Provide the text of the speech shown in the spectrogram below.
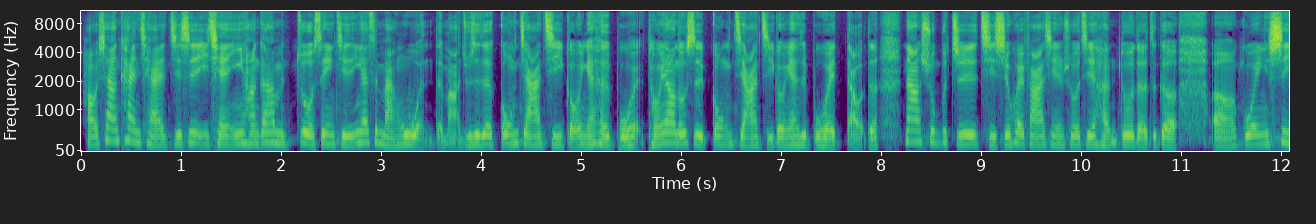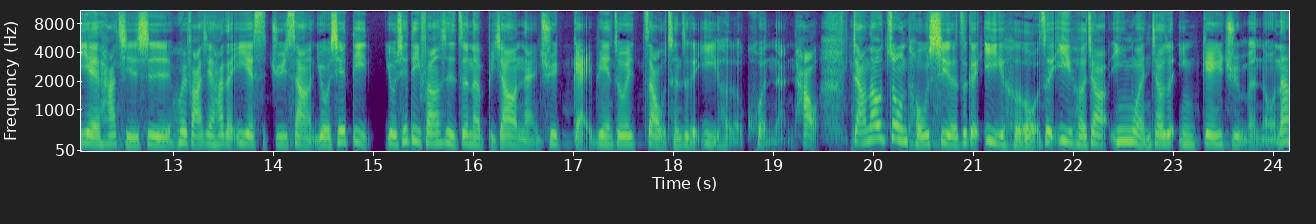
好像看起来，其实以前银行跟他们做生意，其实应该是蛮稳的嘛。就是这公家机构应该是不会，同样都是公家机构，应该是不会倒的。那殊不知，其实会发现说，其实很多的这个呃国营事业，它其实是会发现它在 ESG 上有些地有些地方是真的比较难去改变，就会造成这个议和的困难。好，讲到重头戏的这个议和哦，这议和叫英文叫做 engagement 哦。那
